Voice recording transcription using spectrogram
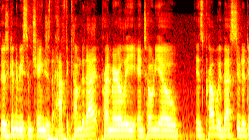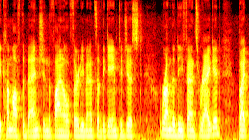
there's going to be some changes that have to come to that. Primarily, Antonio is probably best suited to come off the bench in the final 30 minutes of the game to just run the defense ragged. But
